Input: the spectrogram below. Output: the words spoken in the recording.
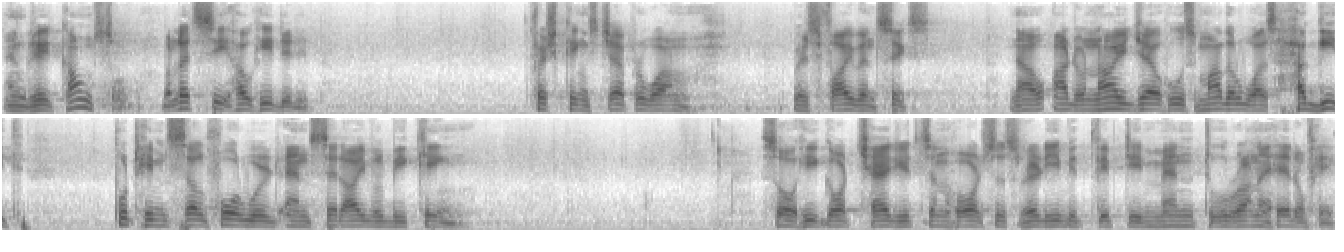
and great counsel. But let's see how he did it. 1 Kings chapter 1, verse 5 and 6. Now Adonijah, whose mother was Haggith, put himself forward and said, I will be king. So he got chariots and horses ready with 50 men to run ahead of him.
